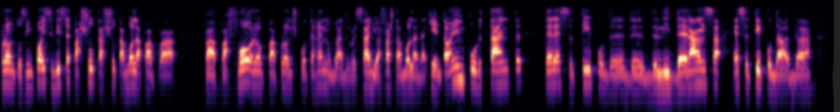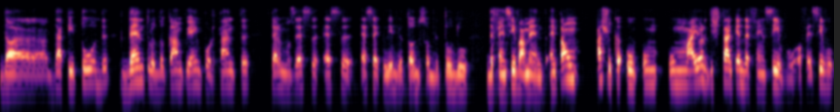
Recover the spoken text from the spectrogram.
pronto, impôs-se, disse para chuta, chuta a bola para fora ou para pronto, para o terreno do adversário e afasta a bola daqui. Então é importante ter esse tipo de, de, de liderança, esse tipo da, da, da atitude dentro do campo e é importante termos esse, esse, esse equilíbrio todo, sobretudo defensivamente. Então, acho que o, o, o, maior destaque é defensivo. Ofensivo,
